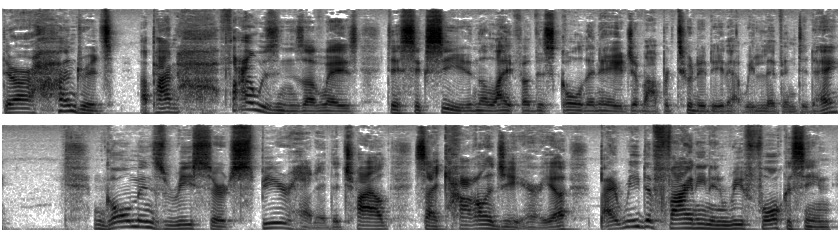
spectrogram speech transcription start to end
There are hundreds upon thousands of ways to succeed in the life of this golden age of opportunity that we live in today. Goleman's research spearheaded the child psychology area by redefining and refocusing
